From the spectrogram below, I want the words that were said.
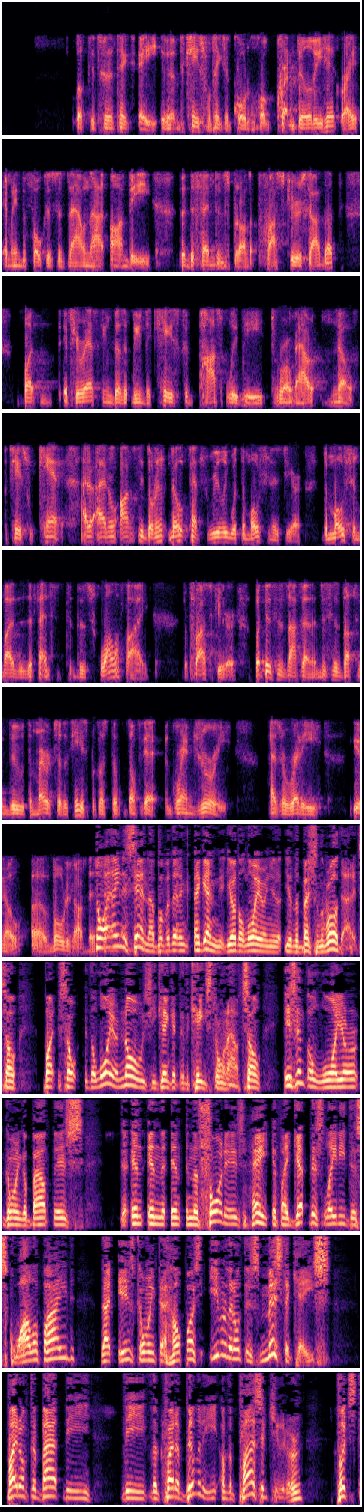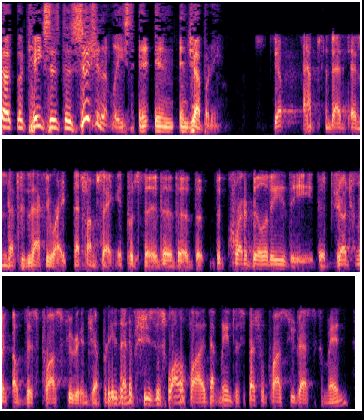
look, it's going to take a the case will take a quote unquote credibility hit, right? I mean, the focus is now not on the the defendants, but on the prosecutor's conduct. But if you're asking, does it mean the case could possibly be thrown out? No, the case can't. I, I don't honestly don't know if that's really what the motion is here. The motion by the defense is to disqualify the prosecutor, but this is not going. This has nothing to do with the merits of the case because the, don't forget, a grand jury has already you know, uh, voted on this. No, I understand that, but, but then again, you're the lawyer and you're, you're the best in the world at it. So, but so the lawyer knows he can't get the case thrown out. So, isn't the lawyer going about this? The, in, in the thought is, hey, if I get this lady disqualified, that is going to help us, even if they don't dismiss the case right off the bat. The the the credibility of the prosecutor puts the, the case's decision at least in, in, in jeopardy. Yep, that and that's exactly right. That's what I'm saying. It puts the the the, the, the credibility, the the judgment of this prosecutor in jeopardy. And then if she's disqualified, that means a special prosecutor has to come in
